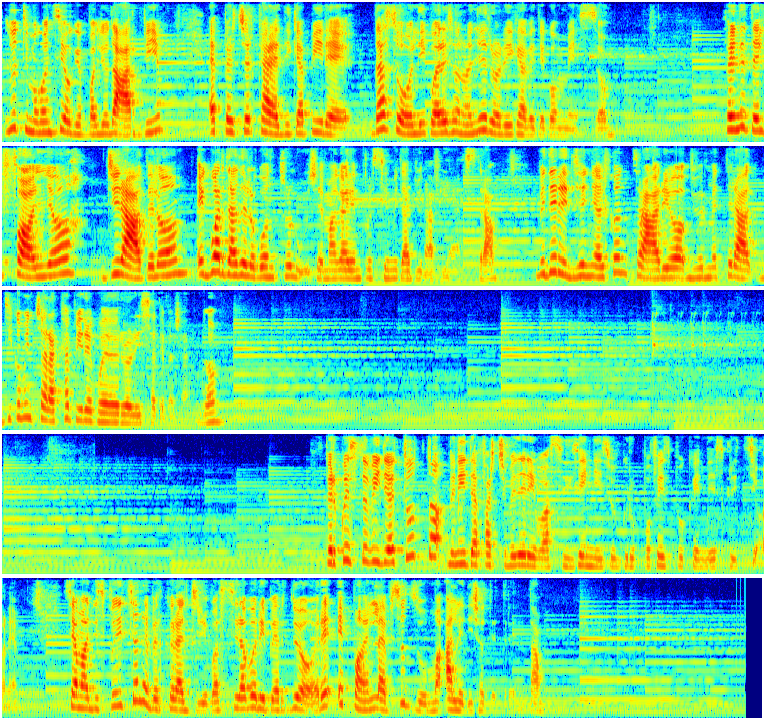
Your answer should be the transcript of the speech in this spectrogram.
L'ultimo consiglio che voglio darvi è per cercare di capire da soli quali sono gli errori che avete commesso. Prendete il foglio, giratelo e guardatelo contro luce, magari in prossimità di una finestra. Vedere il disegno al contrario vi permetterà di cominciare a capire quali errori state facendo. Per questo video è tutto, venite a farci vedere i vostri disegni sul gruppo Facebook in descrizione. Siamo a disposizione per correggere i vostri lavori per due ore e poi in live su Zoom alle 18.30.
